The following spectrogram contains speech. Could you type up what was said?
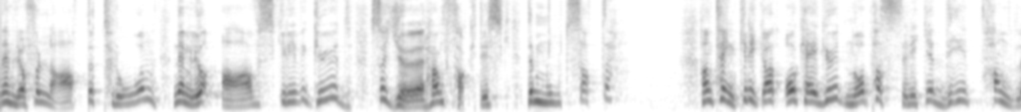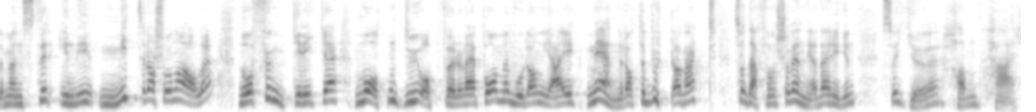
nemlig å forlate troen, nemlig å avskrive Gud, så gjør han faktisk det motsatte. Han tenker ikke at ok, Gud, nå passer ikke ditt handlemønster inn i mitt rasjonale. Nå funker ikke måten du oppfører deg på, med hvordan jeg mener at det burde ha vært. Så derfor så vender jeg deg ryggen. Så gjør han her,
